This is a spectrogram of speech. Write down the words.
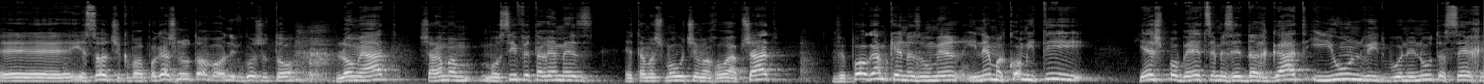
אה, יסוד שכבר פגשנו אותו ועוד נפגוש אותו לא מעט, שהרמב"ם מוסיף את הרמז, את המשמעות שמאחורי הפשט, ופה גם כן אז הוא אומר, הנה מקום איתי, יש פה בעצם איזה דרגת עיון והתבוננות השכל,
